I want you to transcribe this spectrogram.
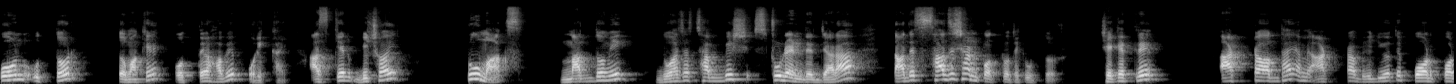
কোন উত্তর তোমাকে করতে হবে পরীক্ষায়। আজকের বিষয় টু মার্কস মাধ্যমিক দু হাজার ছাব্বিশ স্টুডেন্টদের যারা তাদের সাজেশন পত্র থেকে উত্তর। সেক্ষেত্রে আটটা অধ্যায়, আমি আটটা ভিডিওতে পর পর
